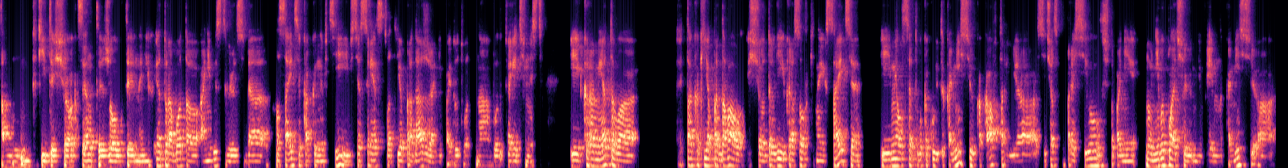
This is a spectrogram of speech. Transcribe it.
там какие-то еще акценты желтые на них. Эту работу они выставили у себя на сайте как NFT, и все средства от ее продажи, они пойдут вот на благотворительность. И кроме этого, так как я продавал еще другие кроссовки на их сайте, и имел с этого какую-то комиссию как автор, я сейчас попросил, чтобы они ну, не выплачивали мне временно комиссию, а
